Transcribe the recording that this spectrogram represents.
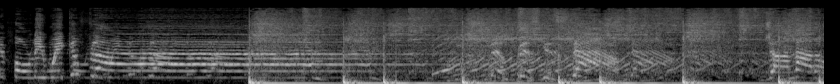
If only we could fly. Bill Biscuit style. John Otto.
